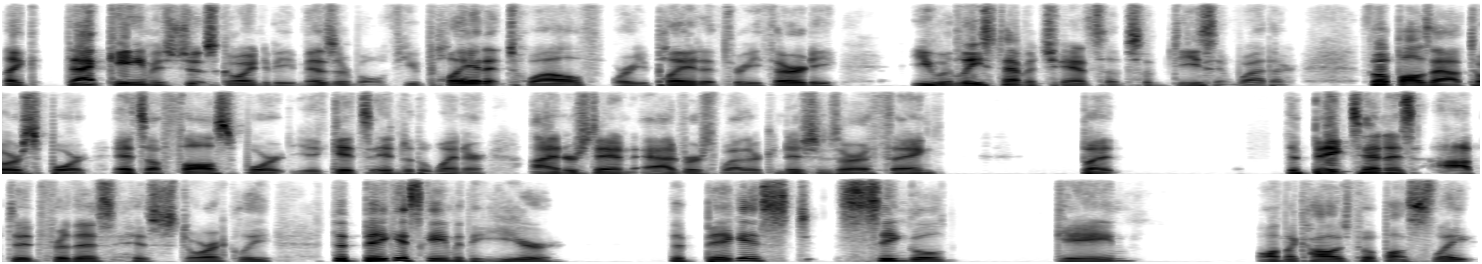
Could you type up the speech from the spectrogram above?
like that game is just going to be miserable. If you play it at 12 or you play it at 3:30, you at least have a chance of some decent weather. Football's outdoor sport. It's a fall sport. It gets into the winter. I understand adverse weather conditions are a thing, but the Big Ten has opted for this historically. The biggest game of the year, the biggest single game on the college football slate,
